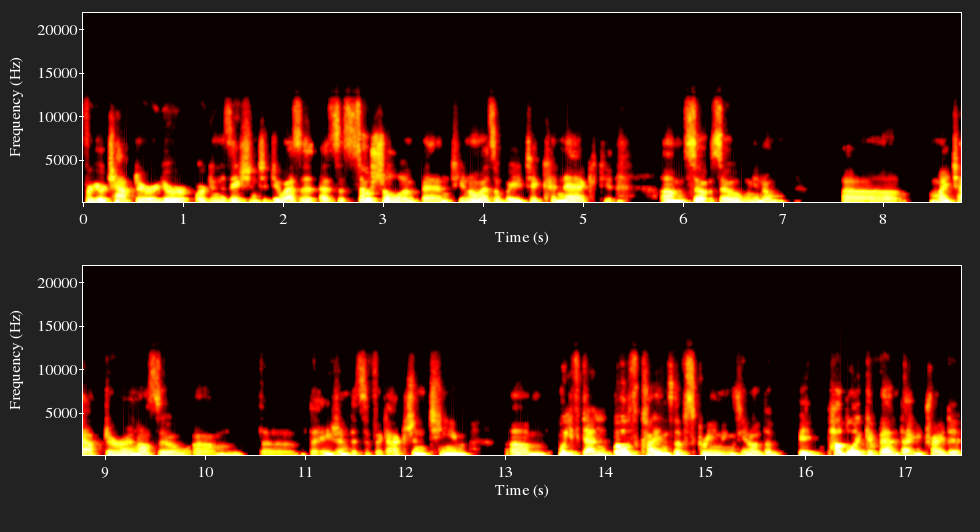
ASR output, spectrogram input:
for your chapter, your organization to do as a, as a social event, you know, as a way to connect. Um, so, so, you know, uh, my chapter and also um, the, the Asian Pacific Action Team um, we've done both kinds of screenings, you know, the big public event that you try to,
